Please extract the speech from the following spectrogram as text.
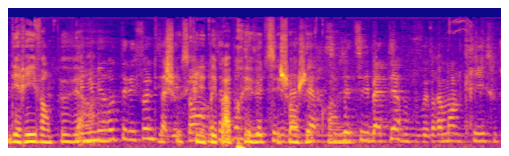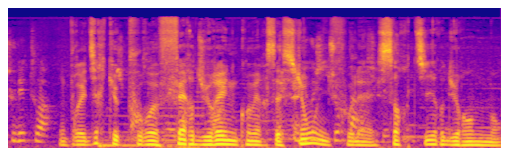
dérive un peu vers des choses qui n'étaient pas prévues de s'échanger. célibataire. quoi. Si vous êtes célibataire, vous pouvez vraiment le crier sous tous les toits. On pourrait dire que pour euh, faire durer une conversation, il faut la sortir du rendement.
